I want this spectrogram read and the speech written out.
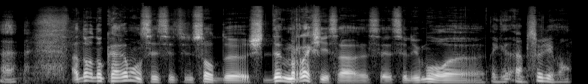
ah non, donc carrément, c'est une sorte de Shden Marrakchi, ça, c'est l'humour. Absolument.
